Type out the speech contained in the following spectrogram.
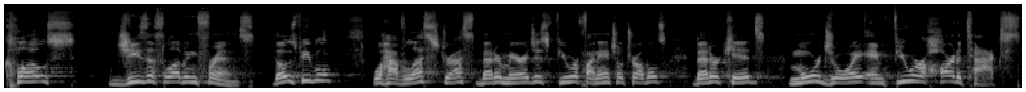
close, Jesus loving friends those people will have less stress, better marriages, fewer financial troubles, better kids, more joy, and fewer heart attacks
